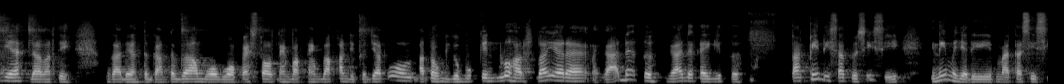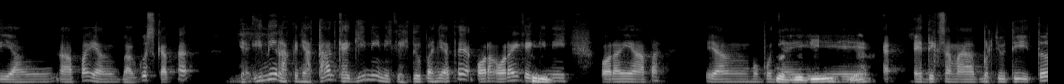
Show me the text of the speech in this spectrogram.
aja dalam arti nggak ada yang tegang-tegang bawa-bawa pistol tembak-tembakan dikejar oh atau digebukin lu harus bayar ya nah, nggak ada tuh nggak ada kayak gitu tapi di satu sisi ini menjadi mata sisi yang apa yang bagus karena ya inilah kenyataan kayak gini nih kehidupan nyata ya orang-orang kayak Hmm. gini orang yang apa yang mempunyai Berjudi, ya. edik sama berjudi itu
